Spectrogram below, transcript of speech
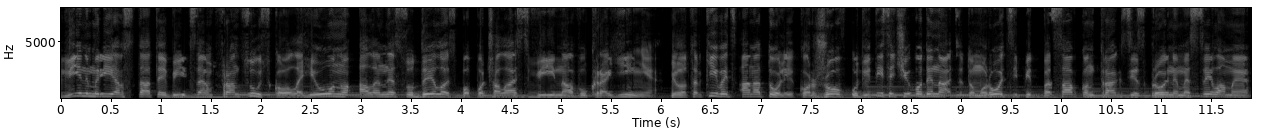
Він мріяв стати бійцем французького легіону, але не судилось, бо почалась війна в Україні. Білоцерківець Анатолій Коржов у 2011 році підписав контракт зі збройними силами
